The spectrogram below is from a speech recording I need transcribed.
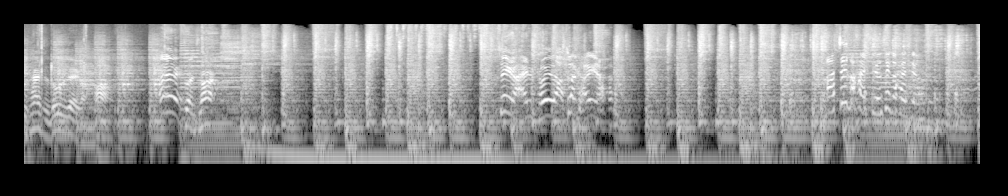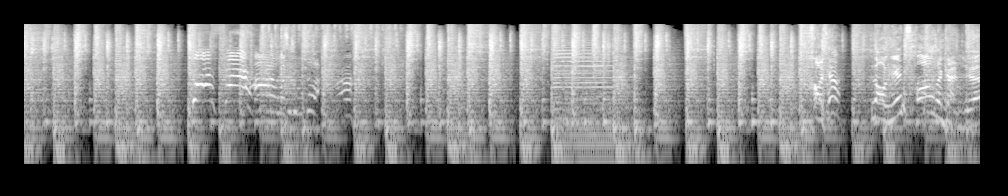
一开始都是这个啊，哎，转圈儿，这个还是可以的，这可以的。啊，这个还行，这个还行。哇塞！啊，我记不住了。好像老年操的感觉。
